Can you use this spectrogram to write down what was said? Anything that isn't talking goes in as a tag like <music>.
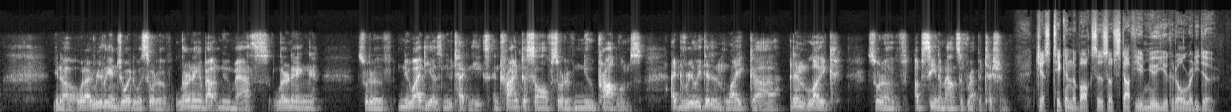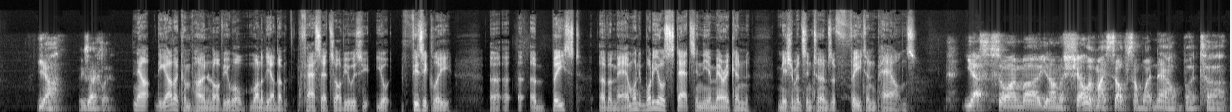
you know what I really enjoyed was sort of learning about new maths, learning sort of new ideas, new techniques, and trying to solve sort of new problems. I really didn't like uh, I didn't like sort of obscene amounts of repetition. Just ticking the boxes of stuff you knew you could already do. Yeah, exactly. Now, the other component of you, well, one of the other facets of you, is you- you're physically a, a, a beast of a man. What, what are your stats in the American measurements in terms of feet and pounds? Yes, so I'm uh, you know I'm a shell of myself somewhat now, but uh,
